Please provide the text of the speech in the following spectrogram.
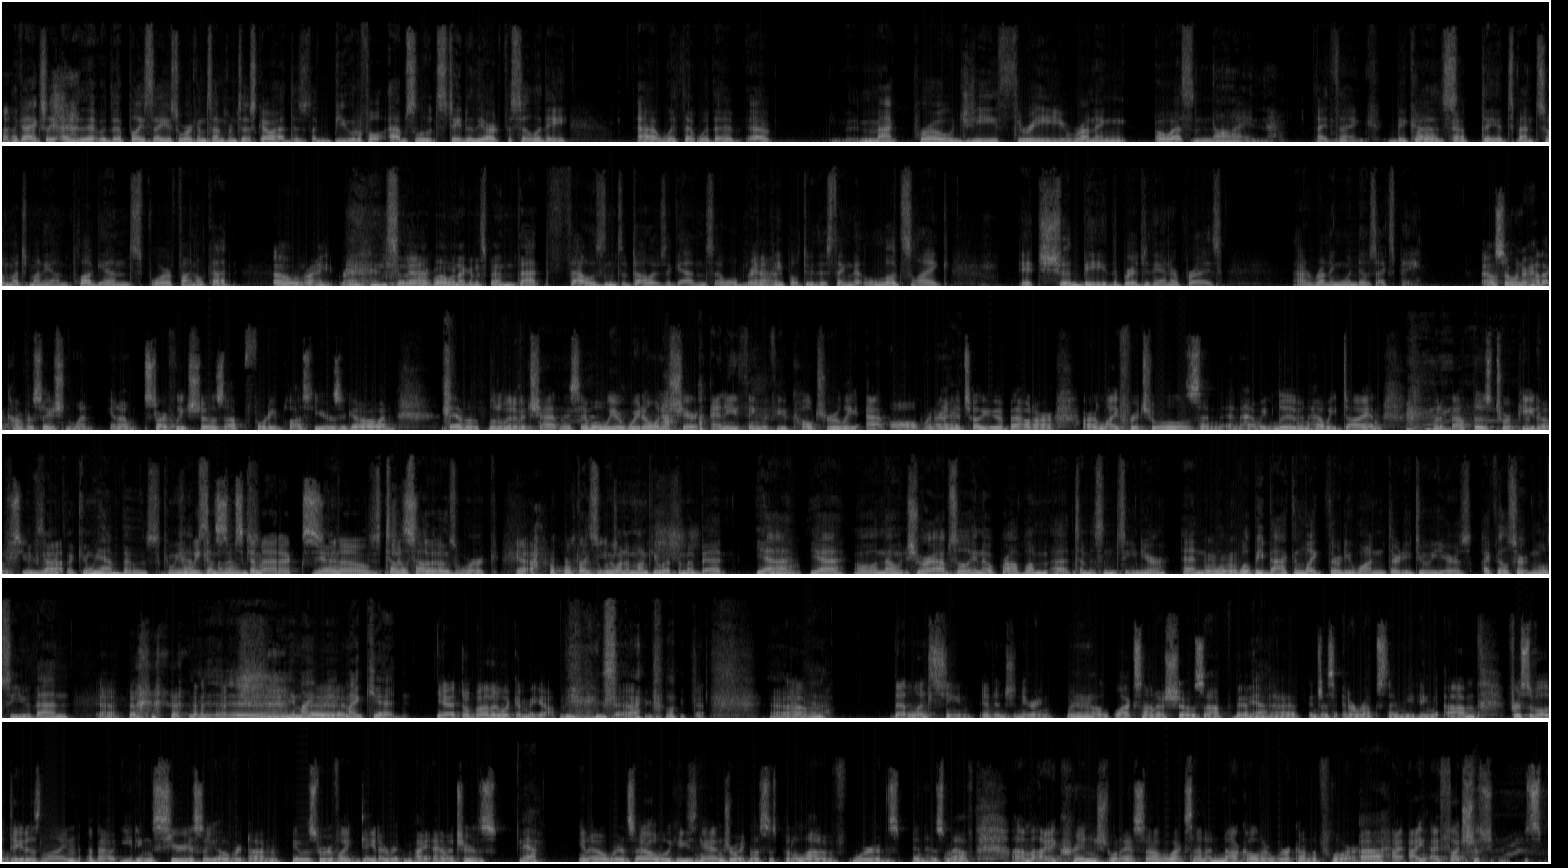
like I actually, I, the, the place I used to work in San Francisco had this like beautiful, absolute state of the art facility uh, with a, with a uh, Mac Pro G3 running OS 9, I think, because Oh, they had spent so much money on plugins for Final Cut. Oh, right, right. And so they're like, well, we're not going to spend that thousands of dollars again. So we'll bring Yeah. people to this thing that looks like it should be the bridge of the enterprise uh, running Windows XP. I also wonder how that conversation went. You know, Starfleet shows up 40 plus years ago and they have a little bit of a chat and they say, well, we, we don't want to share anything with you culturally at all. We're not going to tell you about our, our life rituals and, and how we live and how we die. And, but about those torpedoes you've Exactly. got. Can we have those? Can we Can have we some some those? schematics? Yeah. You know, just tell us how uh, those work. Yeah. Because we want to monkey with them a bit. Yeah, Mm-hmm. yeah. Oh well, no, sure, absolutely no problem, uh, Timicin Senior, and Mm-hmm. we'll, we'll be back in like 31, 32 years. I feel certain we'll see you then. Yeah. You might meet my kid. yeah. Don't bother looking me up. exactly. Oh, Um, yeah. that lunch scene in engineering where uh, Lwaxana shows up and Mm-hmm. Yeah. uh, and just interrupts their meeting. Um, first of all, Data's line about eating seriously overdone. It was sort of like Data written by amateurs. Yeah. You know, where it's oh well, he's the android. Let's just put a lot of words in his mouth. Um, I cringed when I saw Lwaxana knock all their work on the floor. Uh. I, I, I thought just,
